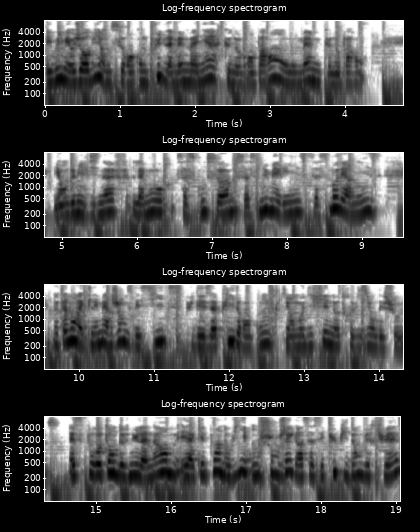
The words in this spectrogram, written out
Et oui, mais aujourd'hui, on ne se rencontre plus de la même manière que nos grands-parents ou même que nos parents. Et en 2019, l'amour, ça se consomme, ça se numérise, ça se modernise, notamment avec l'émergence des sites, puis des applis de rencontres qui ont modifié notre vision des choses. Est-ce pour autant devenu la norme et à quel point nos vies ont changé grâce à ces cupidons virtuels?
